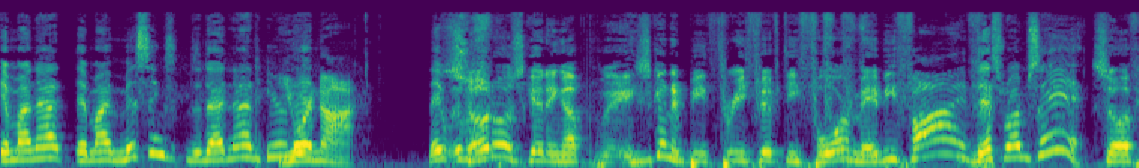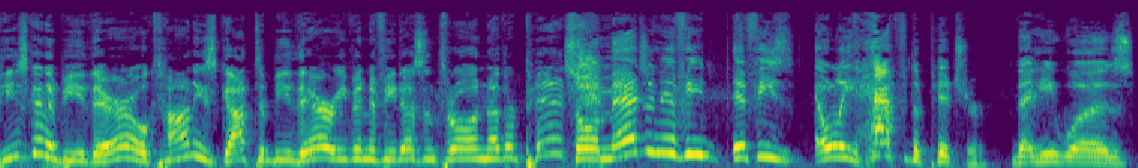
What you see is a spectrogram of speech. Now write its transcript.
Am I not? Am I missing? Did I not hear You that? are not. They, was- Soto's getting up. He's going to be 354, maybe five. that's what I'm saying. So if he's going to be there, Ohtani's got to be there, even if he doesn't throw another pitch. So imagine if he if he's only half the pitcher that he was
